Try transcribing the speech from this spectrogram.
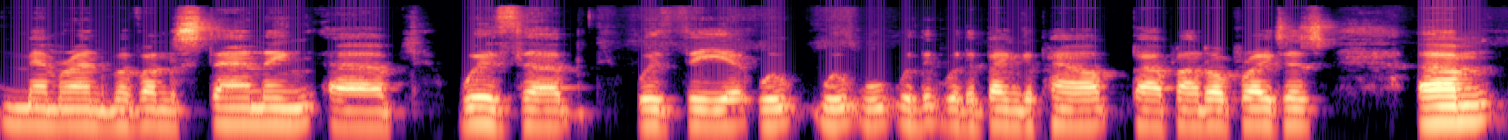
memorandum of understanding uh, with uh, with the uh, with, with, with the Benga power power plant operators. Um,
